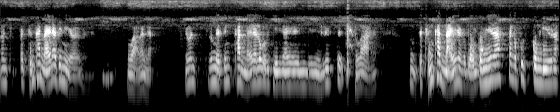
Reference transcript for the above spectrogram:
มันถึงขั้นไหนแล้วที่นี่ว่างั้นแหละ มันสำเร็จถึงขั้นไหนแล้วโลกวิจิตรในลึกว่าจะถึงขั้นไหนนะก็บอกกงนี้นะท่านก็พูดกงดีนะ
